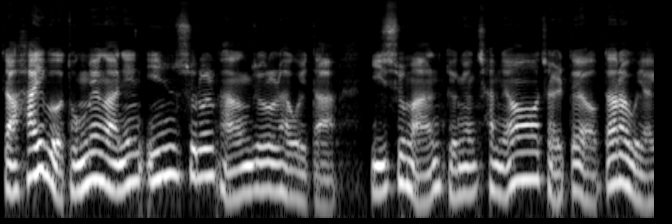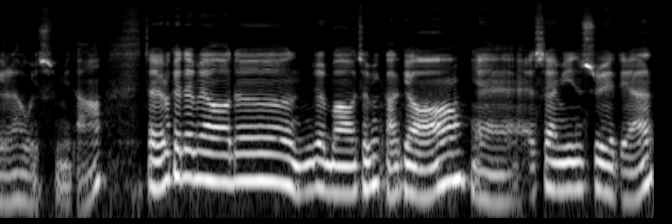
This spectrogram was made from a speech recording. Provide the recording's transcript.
자 하이브 동맹 아닌 인수를 강조를 하고 있다. 이수만 경영 참여 절대 없다라고 이야기를 하고 있습니다. 자 이렇게 되면은 이제 뭐 점입 가격, 예, SM 인수에 대한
